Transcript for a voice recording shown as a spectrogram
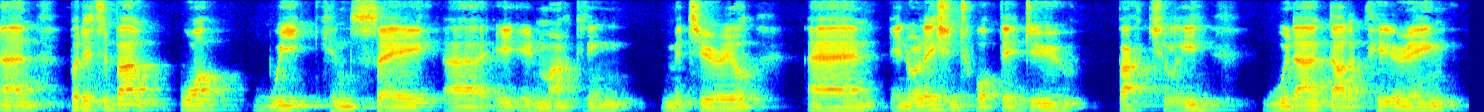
um, but it's about what we can say uh, in marketing material um, in relation to what they do factually without that appearing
